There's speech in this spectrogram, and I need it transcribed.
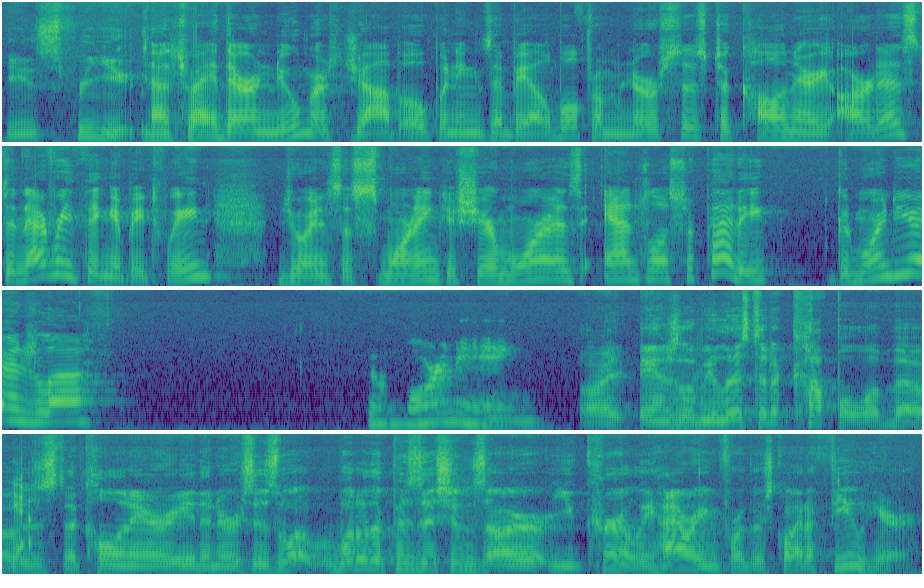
is for you. That's right. There are numerous job openings available from nurses to culinary artists and everything in between. Join us this morning to share more is Angela Serpetti. Good morning to you, Angela. Good morning. All right, Angela, we listed a couple of those, yeah. the culinary, the nurses. What, what other positions are you currently hiring for? There's quite a few here.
